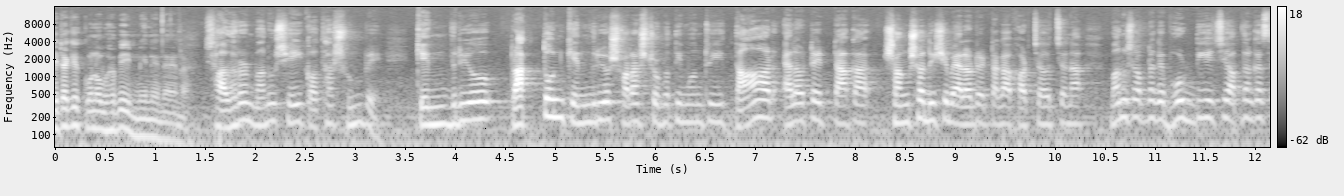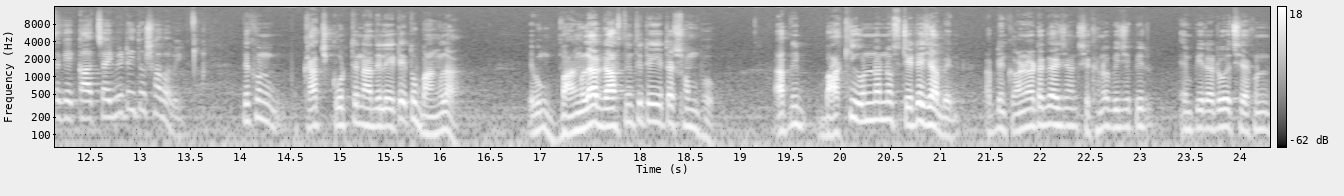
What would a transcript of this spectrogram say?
এটাকে কোনোভাবেই মেনে নেয় না। সাধারণ মানুষ এই কথা শুনবে কেন্দ্রীয়, প্রাক্তন কেন্দ্রীয় স্বরাষ্ট্র প্রতিমন্ত্রী, তার অ্যালটেড টাকা, সাংসদ হিসেবে অ্যালটেড টাকা খরচা হচ্ছে না। মানুষ আপনাকে ভোট দিয়েছে, আপনার কাছ থেকে কাজ চাইবে, এটাই তো স্বাভাবিক। দেখুন, কাজ করতে না দিলে এটাই তো বাংলা। এবং বাংলার রাজনীতিটাই এটা সম্ভব। আপনি বাকি অন্যান্য স্টেটে যাবেন, আপনি কর্ণাটকায় যান, সেখানেও বিজেপির এমপিরা রয়েছে, এখন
